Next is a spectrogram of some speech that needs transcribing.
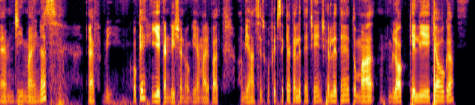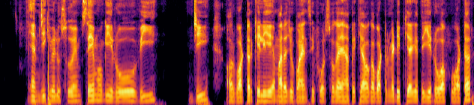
M g minus F B. Okay, ये कंडीशन होगी हमारे पास। अब यहाँ से इसको फिर से क्या कर लेते हैं? चेंज कर लेते हैं। तो मा, ब्लॉक के लिए क्या होगा? एम जी की वैल्यू सेम सेम होगी। रो वी जी और वाटर के लिए हमारा जो बॉयंसी फोर्स होगा, यहाँ पे क्या होगा? वाटर में डिप किया गया तो ये रो ऑफ़ वाटर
